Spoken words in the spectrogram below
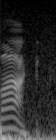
Fuck.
